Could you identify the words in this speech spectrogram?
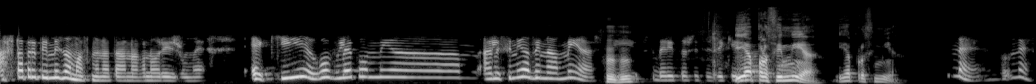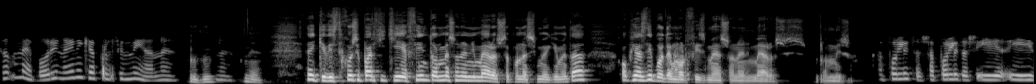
αυτά πρέπει εμείς να μάθουμε να τα αναγνωρίζουμε. Εκεί εγώ βλέπω μια αληθινή αδυναμία στην περίπτωση της δικής Ή απροθυμία. Ή απροθυμία. Ναι, ναι, ναι, μπορεί να είναι και απροθυμία, ναι. ναι. ναι. ναι και δυστυχώς υπάρχει και η ευθύνη των μέσων ενημέρωσης από ένα σημείο και μετά, οποιασδήποτε μορφής μέσων ενημέρωσης, νομίζω. Απολύτως, απολύτως. Η, η,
